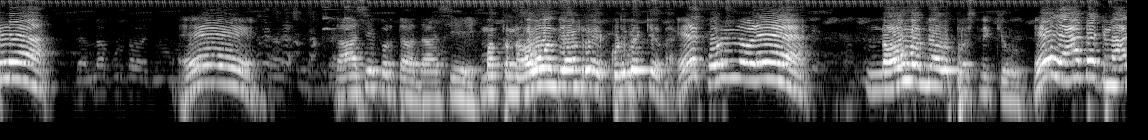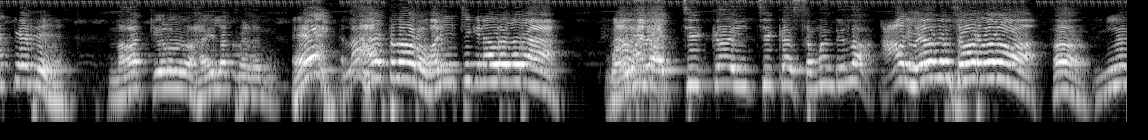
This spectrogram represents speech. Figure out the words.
ಬಿಳೆ? ಏ ದಾಸಿ ಕೊಡ್ತಾವ ದಾಸಿ. ಮತ್ತ ನಾವು ಒಂದ್ ಏನ್ರಿ ಕೊಡ್ಬೇಕಿಲ್ಲ ಏ ಒಳ್ಳೆ ನಾವು ಒಂದ್ ಎರಡು ಪ್ರಶ್ನೆ ಕೇಳು ಏ ಯಾಕೆ ನಾಕ್ ಕೇಳ್ರಿ. ನಾ ಕೇಳೋದು ಹೈಲಕ್ ಬೇಡ ಏ ಎಲ್ಲ ಹೇಳ್ತದವ್ರು ಹೊಳಿ ಇಚ್ಚಿಕಿನವ್ರ ಅದಾರ. ಹೊಳಿ ಅಚ್ಚಿಕ್ಕ ಇಚ್ಚಿಕ್ಕ ಸಂಬಂಧ ಇಲ್ಲ. ಅವ್ರು ಹೇಳಿದ್ರು ಸೋರ್ಗಳು ಹಾ. ನೀವು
